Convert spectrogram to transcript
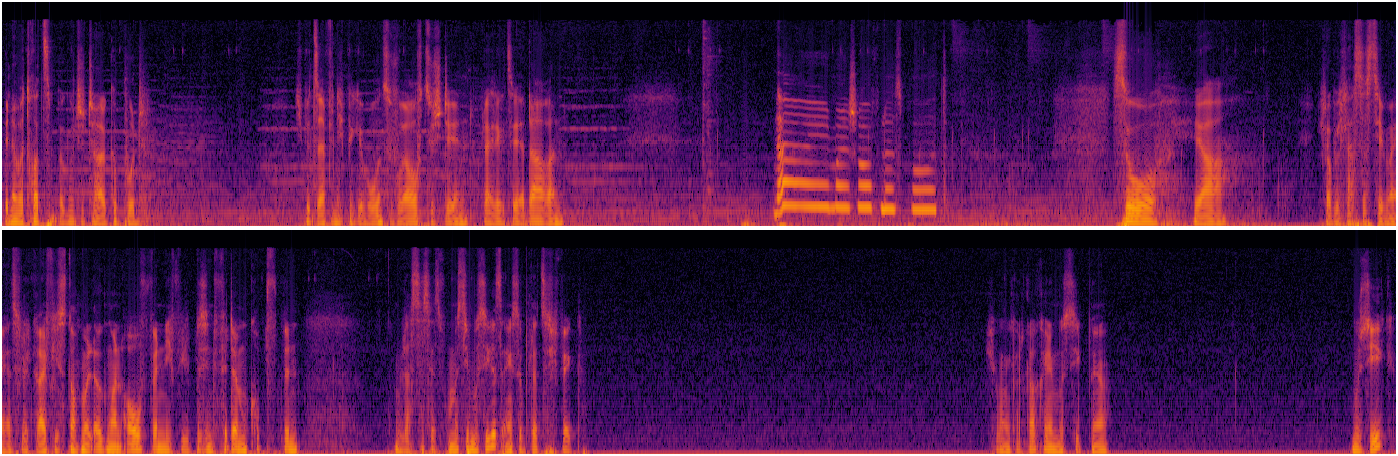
Bin aber trotzdem irgendwie total kaputt. Ich bin es einfach nicht mehr gewohnt, so früh aufzustehen. Vielleicht liegt es ja daran. Nein, mein Schaufel ist tot. So, ja. Ich glaube, ich lasse das Thema jetzt. Vielleicht greife ich es nochmal irgendwann auf, wenn ich ein bisschen fitter im Kopf bin. Und lass das jetzt. Warum ist die Musik jetzt eigentlich so plötzlich weg? Ich höre gerade gar keine Musik mehr. Musik?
